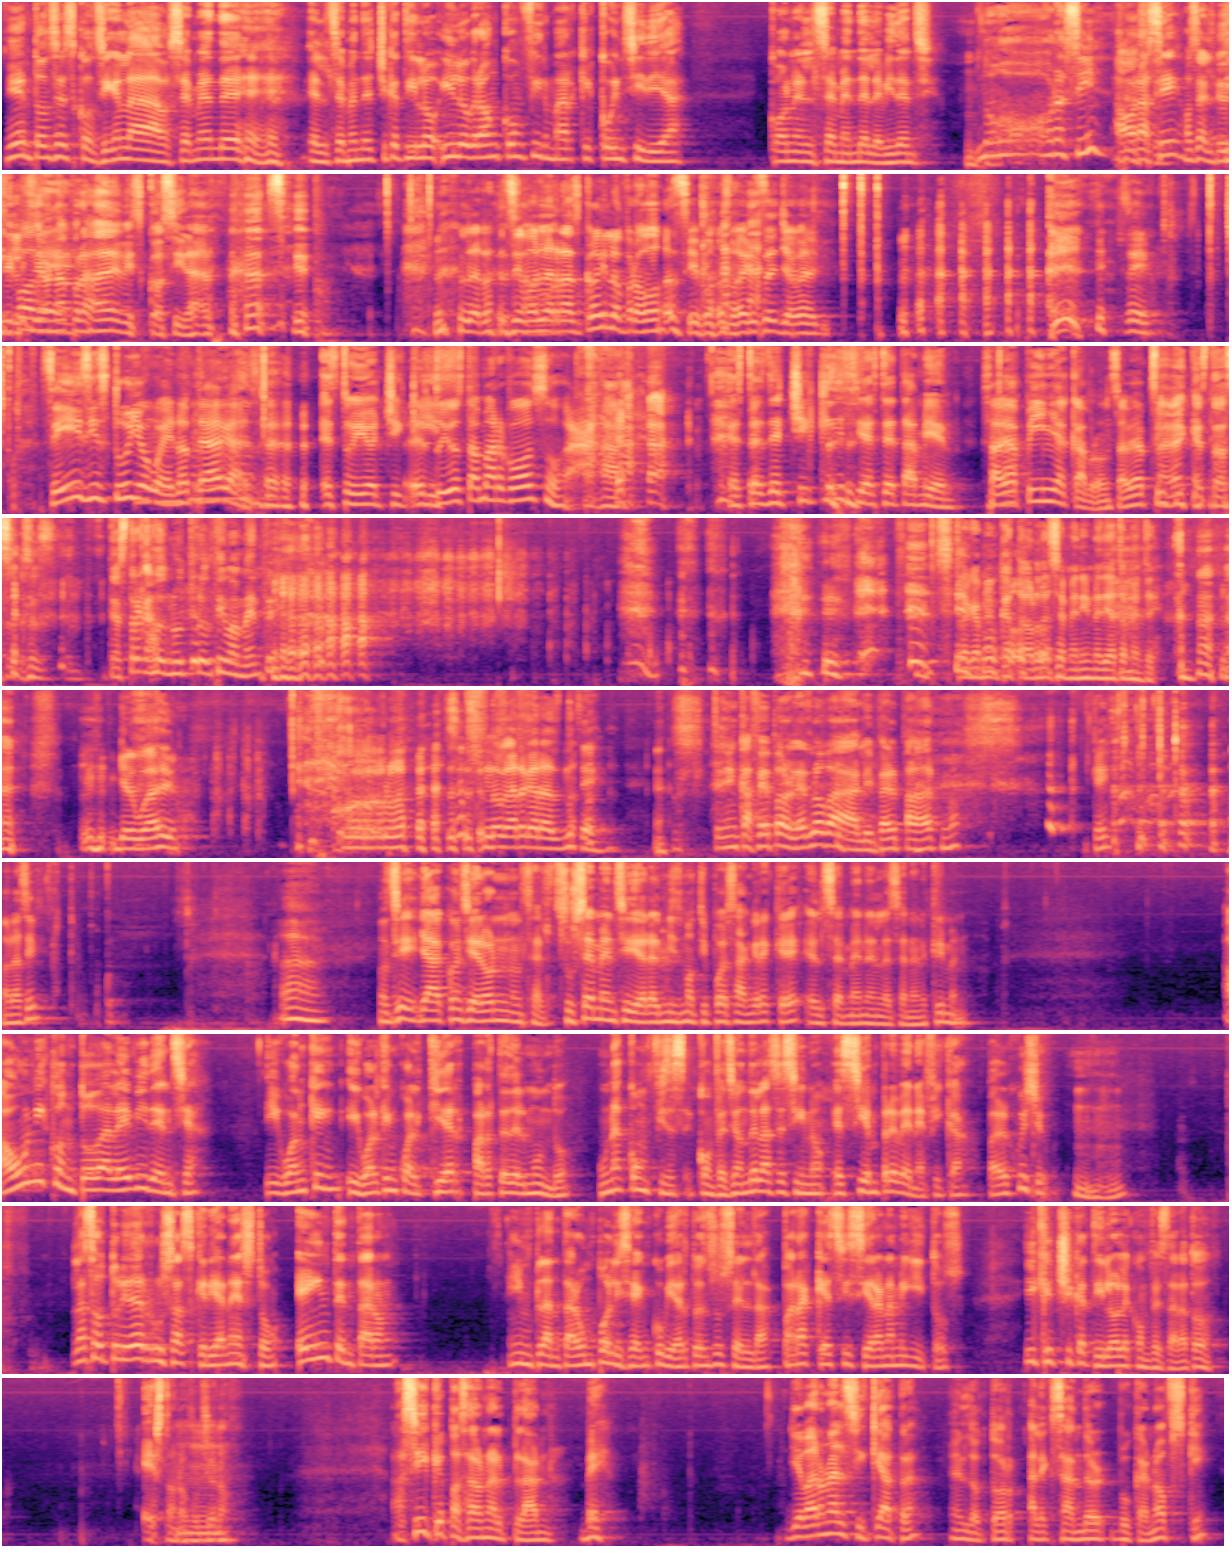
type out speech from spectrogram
Y entonces consiguen la semen de, el semen de Chikatilo y lograron confirmar que coincidía con el semen de la evidencia. No, ahora sí. Ahora sí. O sea, el Es tipo le hicieron de... una prueba de viscosidad. Sí. le, Simón le rascó y lo probó. Simón lo dice yo. Sí. Sí, sí es tuyo, güey. No te hagas. Es tuyo, chiquis. El tuyo está amargoso. Ajá. Este es de chiquis y este también. Sabe a piña, cabrón. Sabe a piña. Sabe que estás... ¿Te has tragado un útero últimamente? Tráigame un catador de semen inmediatamente. Y el güey haciendo gárgaras, ¿no? Sí. ¿Tienen café para olerlo? ¿Va a limpiar el paladar? ¿No? Ok. Ahora sí. Ah. Sí, ya coincidieron. o sea, su semen sí era el mismo tipo de sangre que el semen en la escena del crimen. Aún y con toda la evidencia, igual que, igual que en cualquier parte del mundo, una confes- confesión del asesino es siempre benéfica para el juicio. Las autoridades rusas querían esto e intentaron implantar a un policía encubierto en su celda para que se hicieran amiguitos y que Chikatilo le confesara todo. Esto no funcionó. Así que pasaron al plan B. Llevaron al psiquiatra, el doctor Alexander Bukanovsky,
